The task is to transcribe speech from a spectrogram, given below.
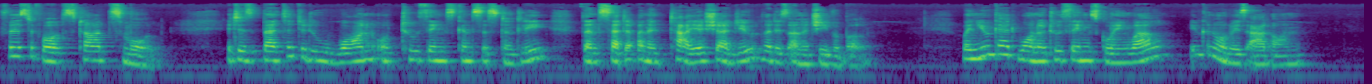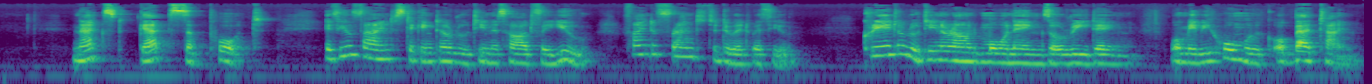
First of all, start small. It is better to do one or two things consistently than set up an entire schedule that is unachievable. When you get one or two things going well, you can always add on. Next, get support. If you find sticking to a routine is hard for you, find a friend to do it with you. Create a routine around mornings or reading, or maybe homework or bedtime,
